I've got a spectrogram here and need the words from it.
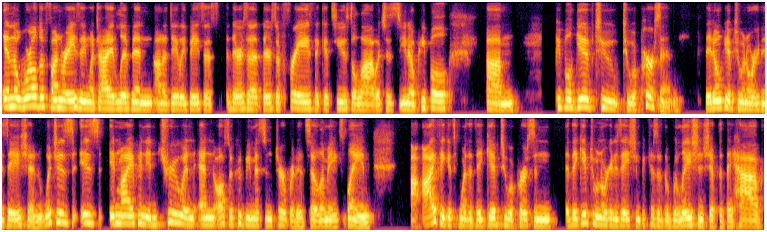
in the world of fundraising which i live in on a daily basis there's a there's a phrase that gets used a lot which is you know people um, people give to to a person they don't give to an organization which is is in my opinion true and and also could be misinterpreted so let me explain I think it's more that they give to a person, they give to an organization because of the relationship that they have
